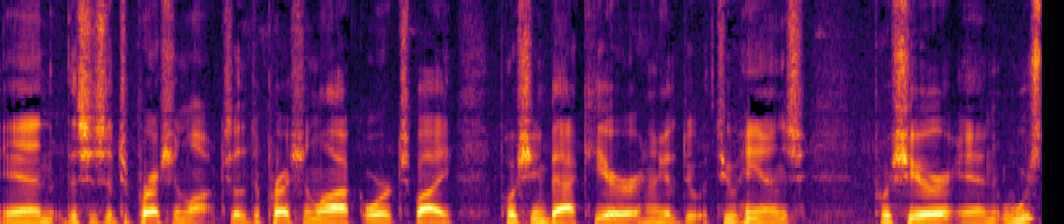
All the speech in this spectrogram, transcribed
and this is a depression lock. So the depression lock works by pushing back here I'm going to do it with two hands push here and whoosh,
